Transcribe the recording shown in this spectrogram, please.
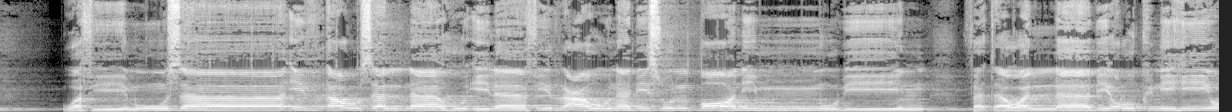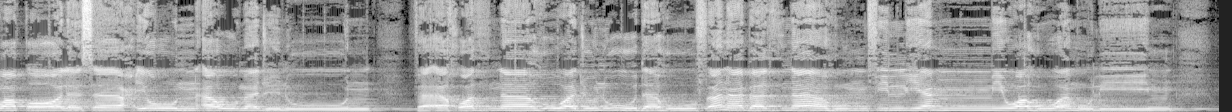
وفي موسى إذ أرسلناه إلى فرعون بسلطان مبين فتولى بركنه وقال ساحر أو مجنون فأخذناه وجنوده فنبذناهم في اليم وهو مليم.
